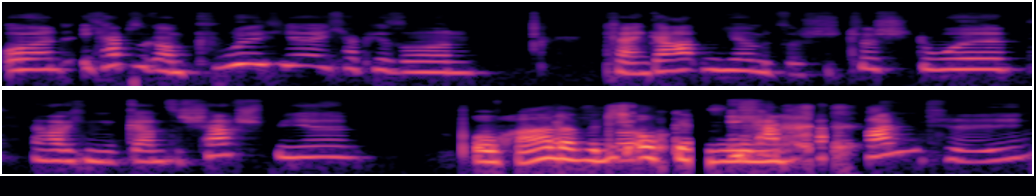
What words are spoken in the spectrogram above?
Und ich habe sogar einen Pool hier. Ich habe hier so einen kleinen Garten hier mit so Tischstuhl. Dann habe ich ein ganzes Schachspiel. Oha, da würde ich auch gerne Ich wohnen. habe Hanteln.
